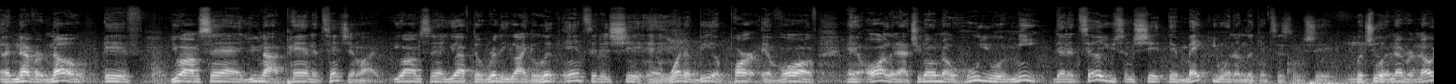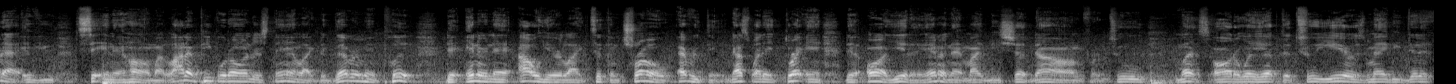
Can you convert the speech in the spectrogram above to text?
uh, never know if you know what I'm saying. You're not paying attention. Like you know what I'm saying. You have to really like look into this shit and want to be a part, involved, and all of that. You don't know who you would meet that'll tell you some shit that make you want to look into some shit. But you will never know that if you sitting at home. A lot of people don't understand. Like the government put the internet out here like to control everything. That's why they threaten that. Oh yeah, the internet might be shut down for two months, all the way up to two years, maybe. Did it?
